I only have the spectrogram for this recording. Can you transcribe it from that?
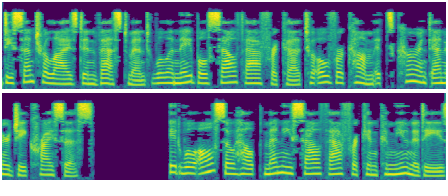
decentralized investment will enable South Africa to overcome its current energy crisis. It will also help many South African communities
